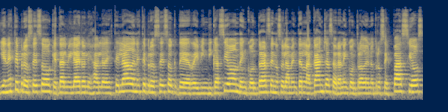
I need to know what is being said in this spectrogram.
Y en este proceso, ¿qué tal Milagros les habla de este lado? En este proceso de reivindicación, de encontrarse no solamente en la cancha, se habrán encontrado en otros espacios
